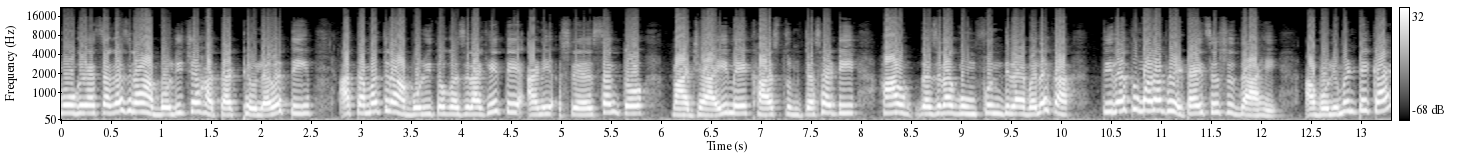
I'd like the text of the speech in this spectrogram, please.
मोगऱ्याचा गजरा अबोलीच्या हातात ठेवल्यावरती आता मात्र अबोली तो गजरा घेते आणि श्रेयस सांगतो माझ्या आईने खास तुमच्यासाठी हा गजरा गुंफून दिलाय बरं का? तिला तुम्हाला भेटायचं सुद्धा आहे. अबोली म्हणते काय?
